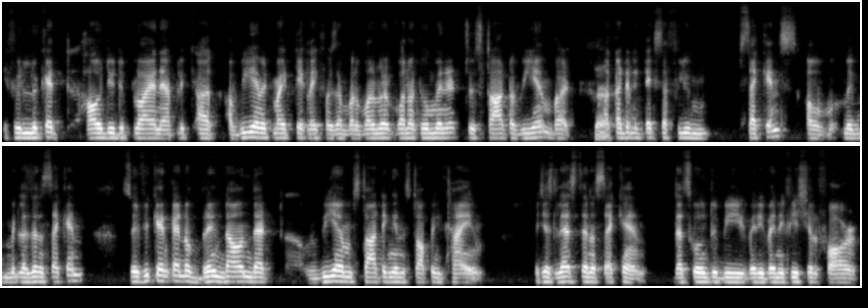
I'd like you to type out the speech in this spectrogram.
if you look at how do you deploy an applic- uh, a VM, it might take like for example one one or two minutes to start a VM, but a container takes a few seconds or maybe less than a second. So if you can kind of bring down that uh, VM starting and stopping time, which is less than a second, that's going to be very beneficial for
